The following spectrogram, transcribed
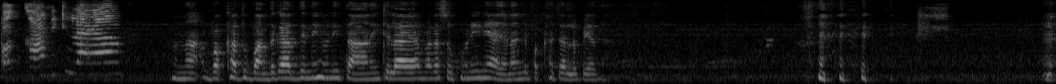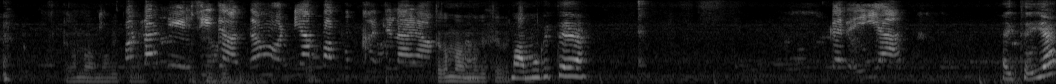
ਪੱਖਾ ਨਹੀਂ ਚਲਾਇਆ? ਨਾ ਪੱਖਾ ਤੂੰ ਬੰਦ ਕਰ ਦੇਣੀ ਹੁਣੀ ਤਾਂ ਨਹੀਂ ਚਲਾਇਆ। ਮੈਂ ਕਿਹਾ ਸੁਖਮਨੀ ਨੇ ਆ ਜਾਣਾ ਜੇ ਪੱਖਾ ਚੱਲ ਪਿਆ ਤਾਂ। ਤੇ ਮਾਮੂ ਕਿੱਥੇ ਪਤਾ ਏਸੀ ਚੱਲਦਾ ਹੁਣ ਨਹੀਂ ਆਪਾਂ ਪੱਖਾ ਚਲਾਇਆ ਤੇ ਮਾਮੂ ਕਿੱਥੇ ਬੱਚੇ? ਮਾਮੂ ਕਿੱਥੇ ਆ ਆ ਇੱਥੇ ਹੀ ਆ ਆ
